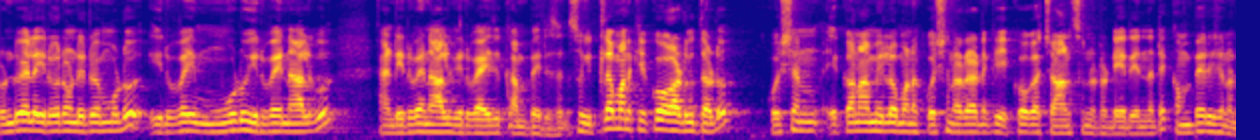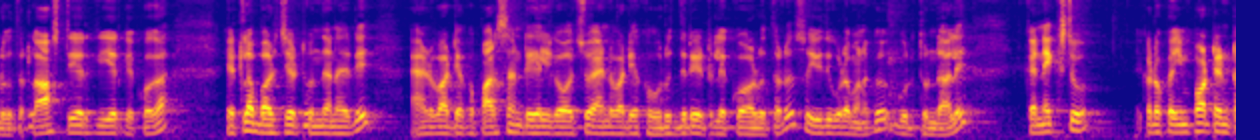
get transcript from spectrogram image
రెండు వేల ఇరవై రెండు ఇరవై మూడు ఇరవై మూడు ఇరవై నాలుగు అండ్ ఇరవై నాలుగు ఇరవై ఐదు కంపారిజన్ సో ఇట్లా మనకి ఎక్కువ అడుగుతాడు. క్వశ్చన్ ఎకానమీలో మన క్వశ్చన్ అడగడానికి ఎక్కువగా ఛాన్స్ ఉన్నటువంటి ఏరియా ఏంటంటే కంపారిజన్ అడుగుతాడు. లాస్ట్ ఇయర్కి ఇయర్కి ఎక్కువగా ఎట్లా బడ్జెట్ ఉంది అనేది అండ్ వాటి యొక్క పర్సంటేజ్ కావచ్చు అండ్ వాటి యొక్క వృద్ధి రేట్లు ఎక్కువ అడుగుతాడు. సో ఇది కూడా మనకు గుర్తుండాలి. ఇక నెక్స్ట్ ఇక్కడ ఒక ఇంపార్టెంట్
